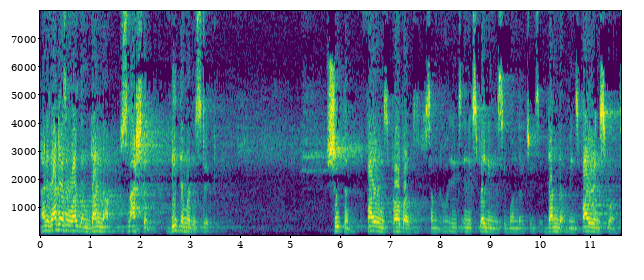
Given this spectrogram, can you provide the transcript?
And if that doesn't work, then danda. Smash them. Beat them with a stick shoot them. Firing, Prabhupada, some, in explaining this in one lecture, he said, danda means firing squad.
